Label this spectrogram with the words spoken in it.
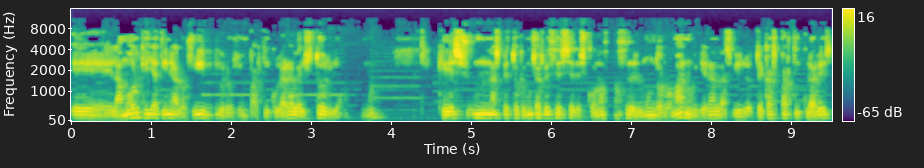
eh, el amor que ella tiene a los libros y en particular a la historia, ¿no? que es un aspecto que muchas veces se desconoce del mundo romano y eran las bibliotecas particulares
